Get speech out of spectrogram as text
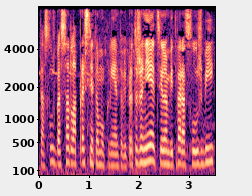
tá služba sadla presne tomu klientovi. Pretože nie je cieľom vytvárať služby,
